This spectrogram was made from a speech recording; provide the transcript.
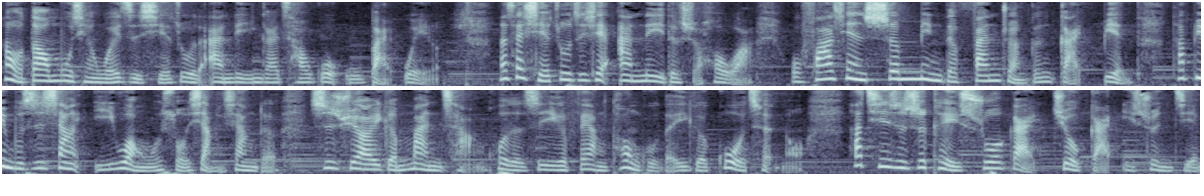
那我到目前为止协助的案例应该超过五百位了。那在协助这些案例的时候啊，我发现生命的翻转跟改变，它并不是像以往我所想象的，是需要一个漫长或者是一个非常痛苦的一个过程哦。它其实是可以说改。就改一瞬间，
